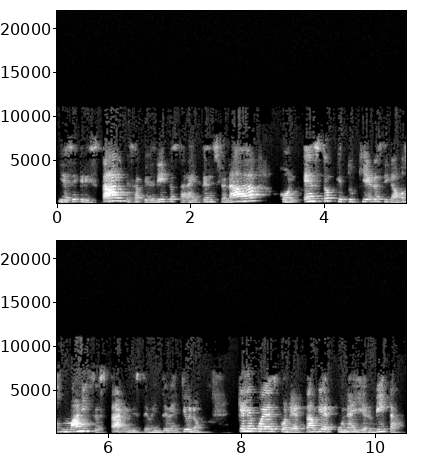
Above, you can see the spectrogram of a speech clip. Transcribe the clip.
Y ese cristal, esa piedrita estará intencionada con esto que tú quieres, digamos, manifestar en este 2021 que le puedes poner también una hierbita.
